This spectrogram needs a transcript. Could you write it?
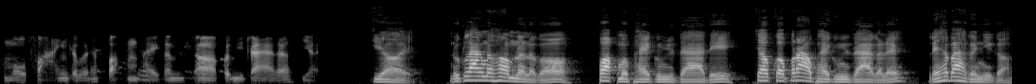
ហមហ្វាញក៏បានបក20កុំកុំព្យូទ័រក៏យ៉ាយ៉ានោះក្លាំងនៅហមណឡកបក20កុំព្យូទ័រទេចប់ក៏ប្រៅ20កុំព្យូទ័រក៏លេលេះបាក៏ញីកំ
